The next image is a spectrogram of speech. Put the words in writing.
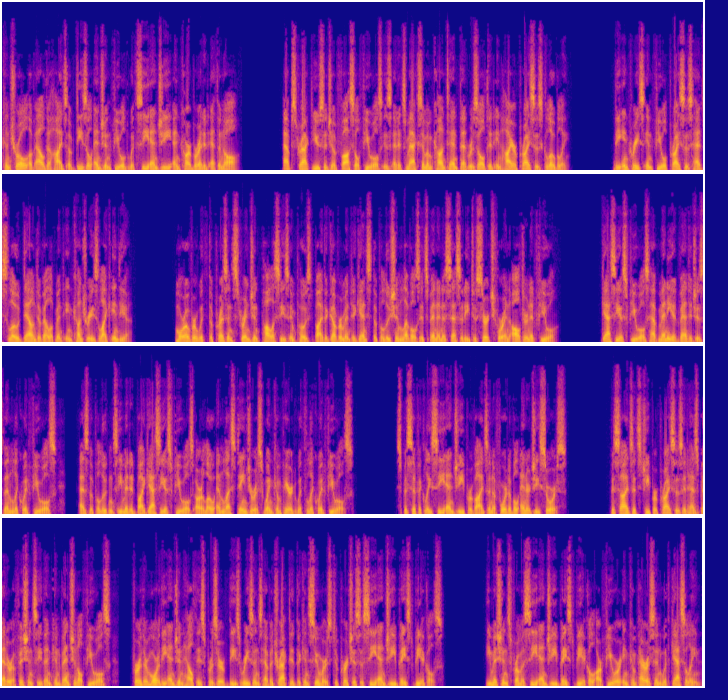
Control of aldehydes of diesel engine fueled with CNG and carbureted ethanol. Abstract usage of fossil fuels is at its maximum content that resulted in higher prices globally. The increase in fuel prices had slowed down development in countries like India. Moreover with the present stringent policies imposed by the government against the pollution levels it's been a necessity to search for an alternate fuel. Gaseous fuels have many advantages than liquid fuels, as the pollutants emitted by gaseous fuels are low and less dangerous when compared with liquid fuels. Specifically CNG provides an affordable energy source. Besides its cheaper prices it has better efficiency than conventional fuels, furthermore the engine health is preserved these reasons have attracted the consumers to purchase a CNG-based vehicles. Emissions from a CNG-based vehicle are fewer in comparison with gasoline.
